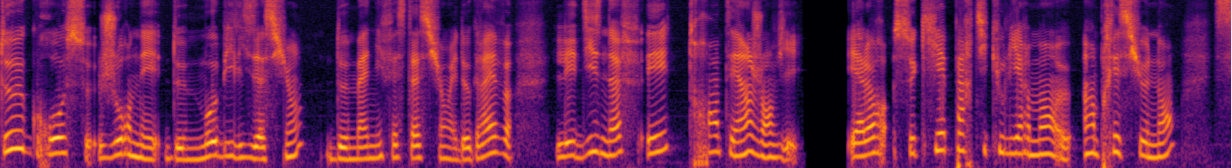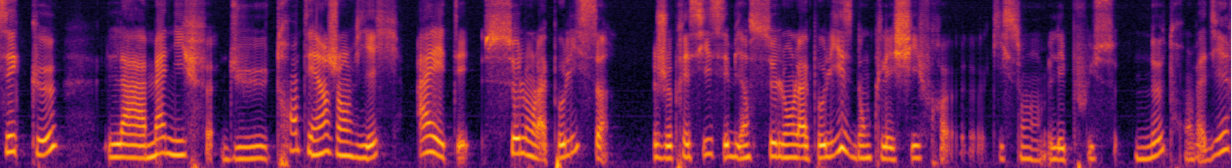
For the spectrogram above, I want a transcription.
deux grosses journées de mobilisation, de manifestation et de grève les 19 et 31 janvier. Et alors, ce qui est particulièrement euh, impressionnant, c'est que la manif du 31 janvier a été, selon la police, je précise, c'est bien selon la police, donc les chiffres euh, qui sont les plus neutres, on va dire.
